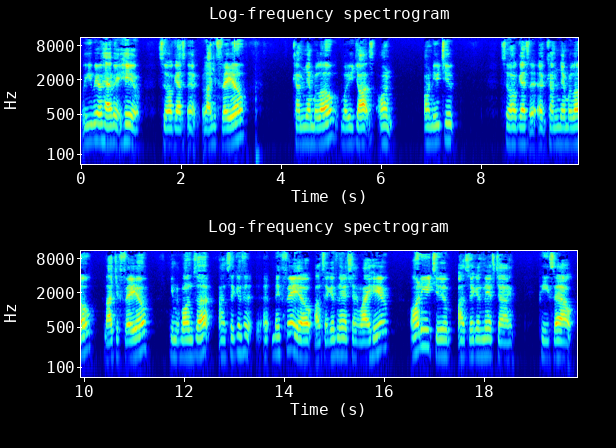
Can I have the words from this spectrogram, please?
we will have it here. So I guess uh, like a video, comment down below what you thoughts on on YouTube so I guess uh, uh, comment down below, like the video, give me thumbs up. I'll see you uh, next video. I'll see you next time right here on YouTube. I'll see you next time. Peace out.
